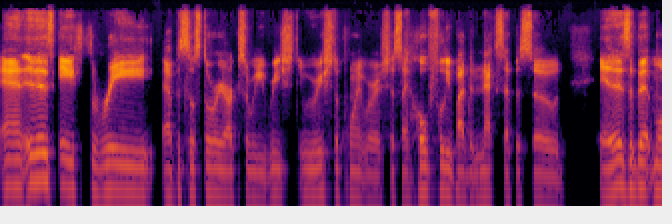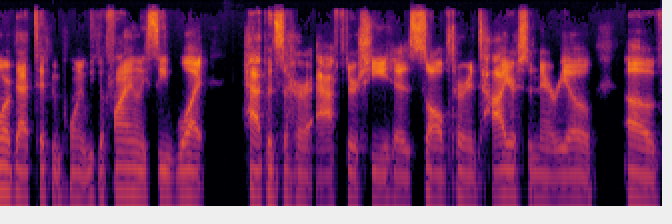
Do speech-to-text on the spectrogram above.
and it is a three episode story arc. So we reached we reached the point where it's just like hopefully by the next episode, it is a bit more of that tipping point. We can finally see what happens to her after she has solved her entire scenario of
